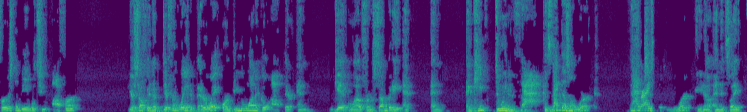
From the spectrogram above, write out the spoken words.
first and be able to offer yourself in a different way, in a better way? Or do you want to go out there and get love from somebody and, and, and keep doing that? Because that doesn't work. That right. just doesn't work, you know? And it's like,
